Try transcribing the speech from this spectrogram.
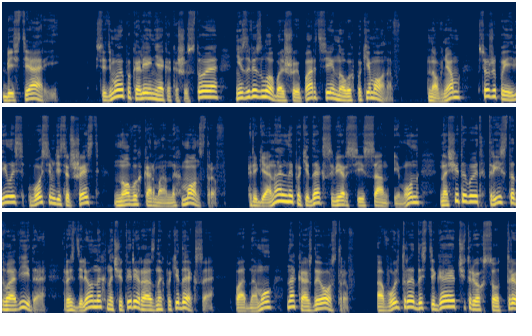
Бестиарий Седьмое поколение, как и шестое, не завезло большой партии новых покемонов, но в нем все же появилось 86 новых карманных монстров. Региональный покедекс версии Sun и Moon насчитывает 302 вида, разделенных на 4 разных покедекса, по одному на каждый остров, а в Ультра достигает 403.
